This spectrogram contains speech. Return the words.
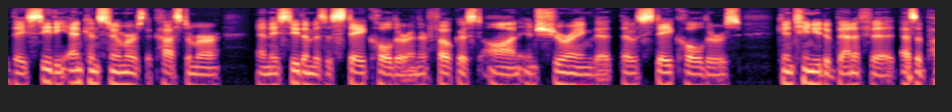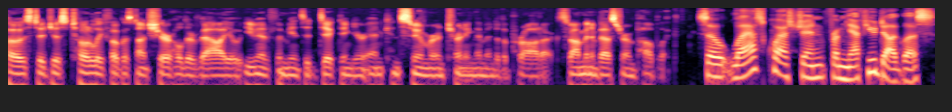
they see the end consumer as the customer and they see them as a stakeholder and they're focused on ensuring that those stakeholders continue to benefit as opposed to just totally focused on shareholder value, even if it means addicting your end consumer and turning them into the product. So I'm an investor in public. So, last question from Nephew Douglas,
